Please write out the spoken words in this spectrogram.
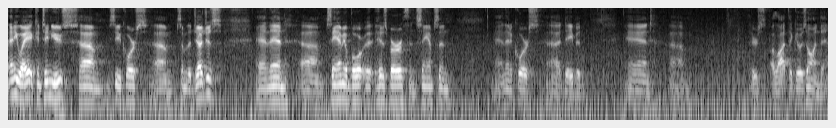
anyway, it continues. Um, you see, of course, um, some of the judges, and then um, Samuel, bore, his birth, and Samson, and then, of course, uh, David. And um, there's a lot that goes on then,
